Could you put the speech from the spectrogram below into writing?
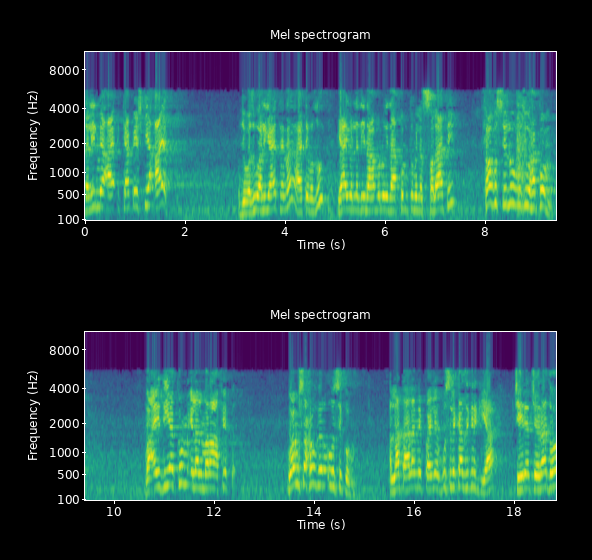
دلیل میں کیا پیش کیا؟ آیت. جو وضو والی آیت ہے نا، آیت وضو، یا الدین تم السلاتی فخ سلو وجو حکم وائدیا کم المرافق وم سہو اللہ تعالیٰ نے پہلے غسل کا ذکر کیا چہرہ چہرہ دو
